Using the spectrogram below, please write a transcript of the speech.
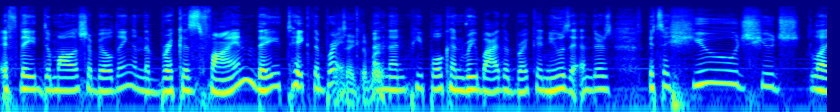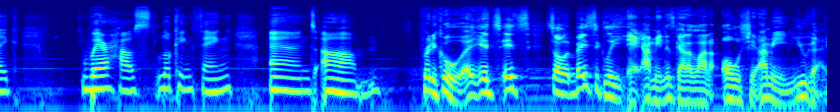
if they demolish a building and the brick is fine, they take the brick, take the brick. and then people can rebuy the brick and use it. And there's it's a huge huge like warehouse looking thing and um pretty cool. It's it's so basically. I mean, it's got a lot of old shit. I mean, you got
